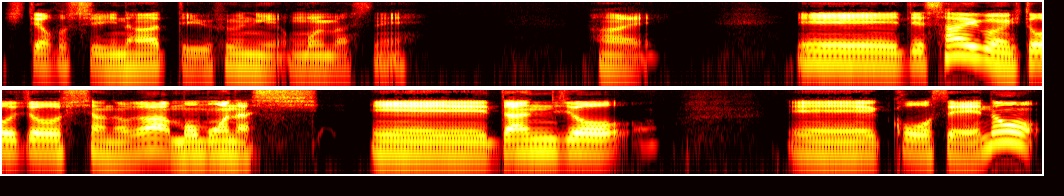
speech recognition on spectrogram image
してほしいなっていうふうに思いますね。はい。えー、で、最後に登場したのが、桃梨。えー、男女、えー、構成の、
